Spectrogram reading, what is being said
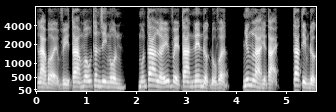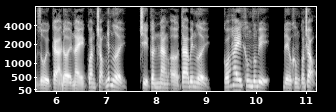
là bởi vì ta mẫu thân di ngôn, muốn ta lấy về ta nên được đổ vật, nhưng là hiện tại, ta tìm được rồi cả đời này quan trọng nhất người, chỉ cần nàng ở ta bên người, có hay không vương vị, đều không quan trọng.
